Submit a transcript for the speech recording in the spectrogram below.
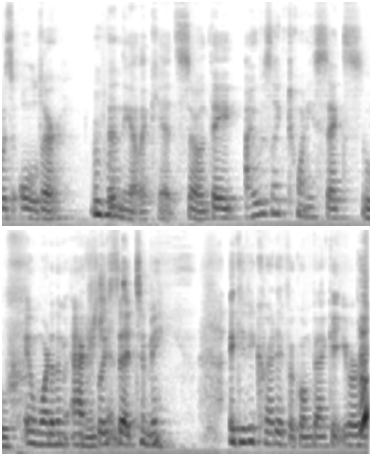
was older than mm-hmm. the other kids. So they, I was like 26, Oof. and one of them actually Ancient. said to me, "I give you credit for going back at your age."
